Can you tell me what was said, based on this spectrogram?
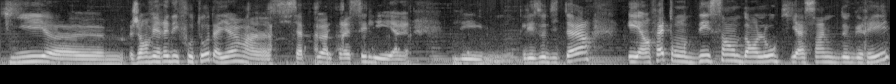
qui est, euh, j'enverrai des photos d'ailleurs euh, si ça peut intéresser les, les, les, auditeurs. Et en fait, on descend dans l'eau qui est à 5 degrés.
